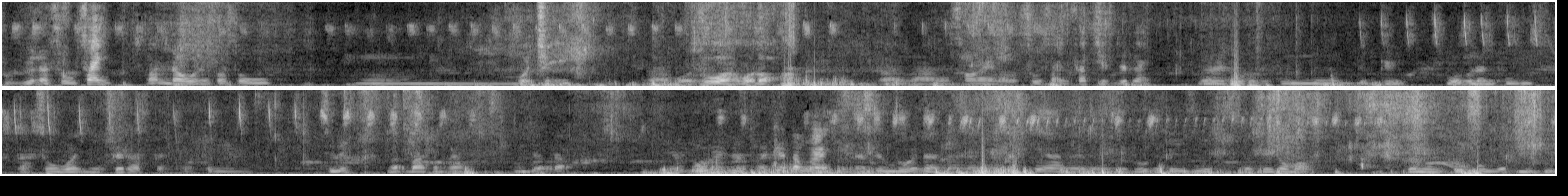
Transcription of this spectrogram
chủ yếu là sâu xanh. Ban đầu này có sâu um, bọ trĩ và bọ rùa bọ đỏ. Và, và sau này là sâu xanh phát triển rất nhanh. Đây là tôi phải phun ừ, định kỳ mỗi một lần phun cả sâu bệnh kết hợp cả phân silic loại ba trăm gram phun đều đặn thời tiết năm nay thì là tương đối là là, là, khắt khe về, đối với cây dưa và cây rau màu. Cho nên tôi phun nhất định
